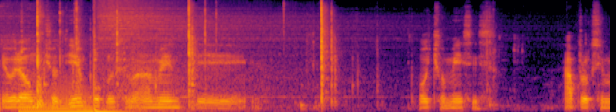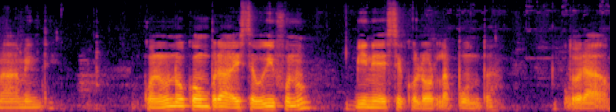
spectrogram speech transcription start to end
Me ha durado mucho tiempo, aproximadamente 8 meses aproximadamente. Cuando uno compra este audífono, viene de este color la punta, dorado.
